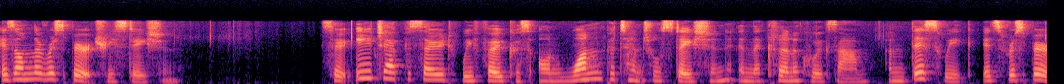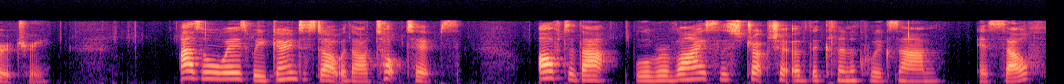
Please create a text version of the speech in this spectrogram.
is on the respiratory station. So each episode we focus on one potential station in the clinical exam and this week it's respiratory. As always, we're going to start with our top tips. After that, we'll revise the structure of the clinical exam itself.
